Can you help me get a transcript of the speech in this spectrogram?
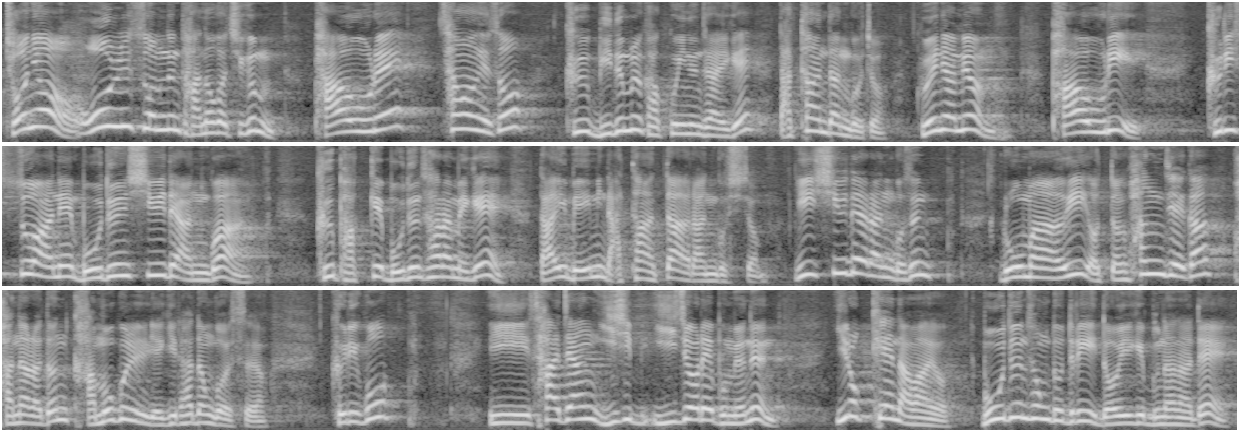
전혀 어울릴 수 없는 단어가 지금 바울의 상황에서 그 믿음을 갖고 있는 자에게 나타난다는 거죠. 왜냐하면 바울이 그리스도 안의 모든 시위대 안과 그 밖의 모든 사람에게 나의 매임이 나타났다라는 것이죠. 이 시위대라는 것은 로마의 어떤 황제가 관할하던 감옥을 얘기를 하던 거였어요. 그리고 이 4장 22절에 보면은 이렇게 나와요. 모든 성도들이 너에게 문안하되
